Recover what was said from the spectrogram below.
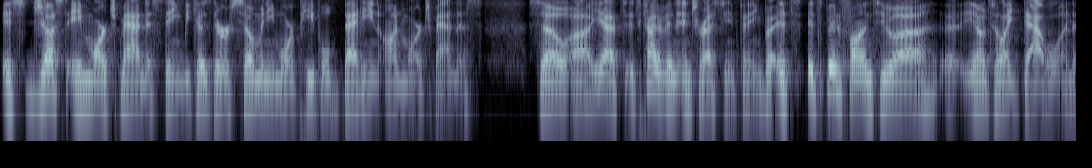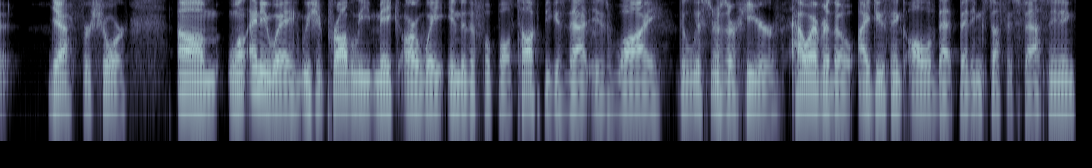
It's just a March Madness thing because there are so many more people betting on March Madness. So uh, yeah, it's it's kind of an interesting thing, but it's it's been fun to uh, uh, you know to like dabble in it. Yeah, for sure. Um, well, anyway, we should probably make our way into the football talk because that is why the listeners are here. However, though, I do think all of that betting stuff is fascinating,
